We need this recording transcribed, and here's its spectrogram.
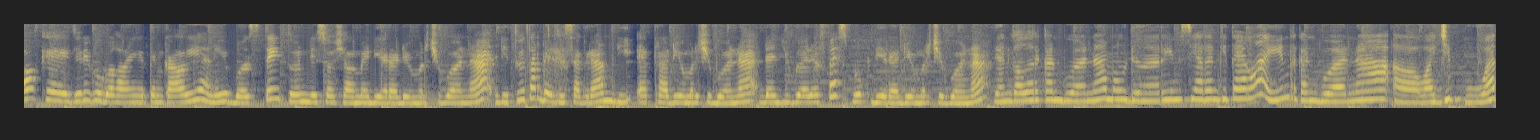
Oke, jadi gue bakal ingetin kalian nih Buat stay tune di sosial media Radio Mercu Buana Di Twitter dan Instagram di @radiomercubuana Dan juga ada Facebook di Radio Mercu Buana. Dan kalau rekan Buana mau dengerin siaran kita yang lain Rekan Buana uh, wajib buat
